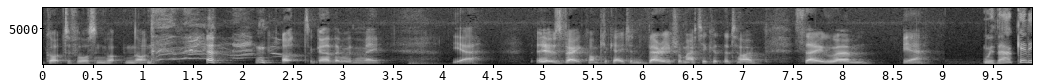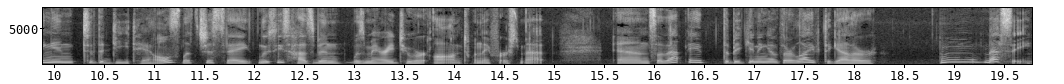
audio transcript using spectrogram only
got divorced and got not got together with me. Yeah, it was very complicated and very traumatic at the time. So, um, yeah. Without getting into the details, let's just say Lucy's husband was married to her aunt when they first met. And so that made the beginning of their life together mm, messy.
